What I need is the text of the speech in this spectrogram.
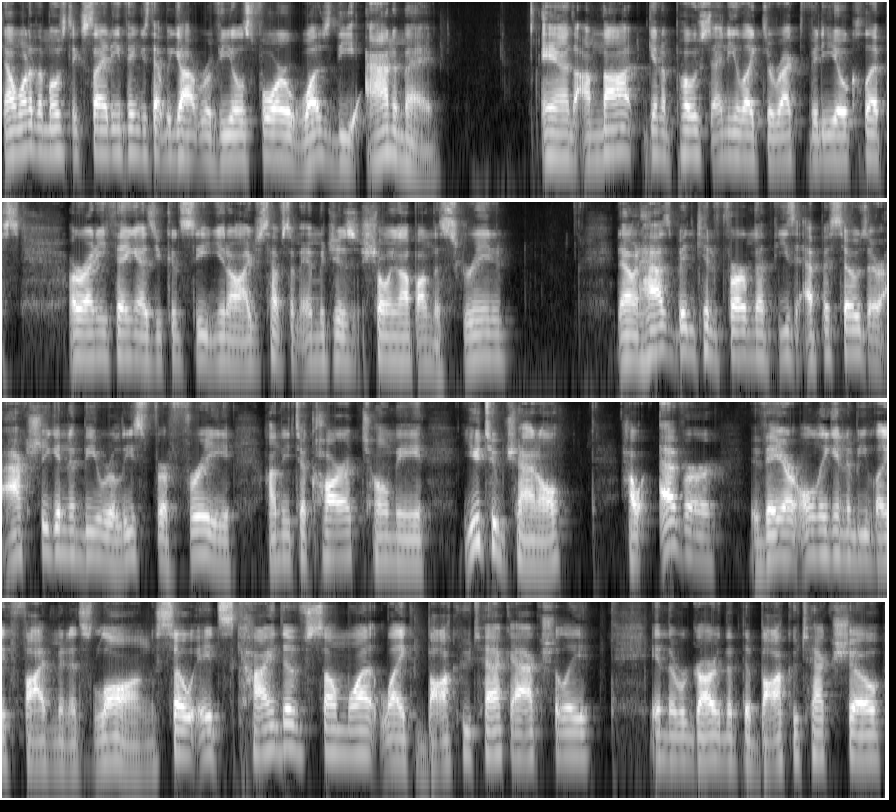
Now, one of the most exciting things that we got reveals for was the anime. And I'm not going to post any like direct video clips or anything. As you can see, you know, I just have some images showing up on the screen. Now, it has been confirmed that these episodes are actually going to be released for free on the Takara Tomy YouTube channel. However, they are only going to be like five minutes long. So it's kind of somewhat like Bakutech, actually, in the regard that the Bakutech show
